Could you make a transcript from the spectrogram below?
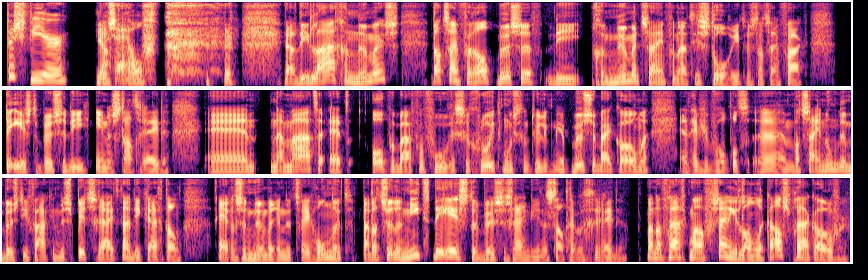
bus 4, Ja. bus 11. Ja, die lage nummers, dat zijn vooral bussen die genummerd zijn vanuit historie. Dus dat zijn vaak de eerste bussen die in een stad reden. En naarmate het openbaar vervoer is gegroeid, moesten natuurlijk meer bussen bij komen. En dan heb je bijvoorbeeld, eh, wat zij noemde, een bus die vaak in de spits rijdt. Nou, die krijgt dan ergens een nummer in de 200. Maar dat zullen niet de eerste bussen zijn die in een stad hebben gereden. Maar dan vraag ik me af, zijn hier landelijke afspraken over?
